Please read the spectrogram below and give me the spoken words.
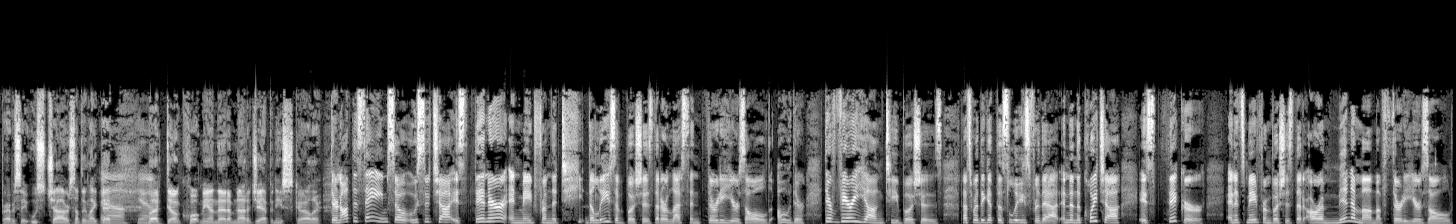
probably say uscha or something like that. Yeah, yeah. But don't quote me on that. I'm not a Japanese scholar. They're not the same. So usucha is thinner and made from the the leaves of bushes that are less than 30 years old. Oh, they're they're very young tea bushes. That's where they get those leaves for that. And then the koicha is thicker and it's made from bushes that are a minimum of 30 years old.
